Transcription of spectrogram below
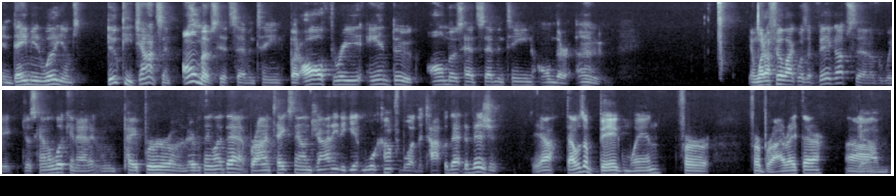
and Damien Williams. Dookie Johnson almost hit 17, but all three and Duke almost had 17 on their own. And what I feel like was a big upset of the week, just kind of looking at it on paper and everything like that, Brian takes down Johnny to get more comfortable at the top of that division. Yeah, that was a big win for for Bry right there. Um,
